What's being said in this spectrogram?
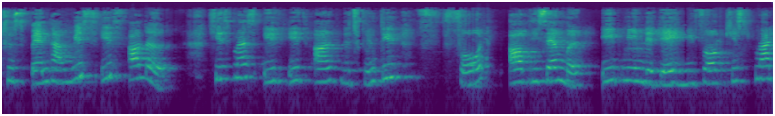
to spend time with each other. Christmas Eve is on the 24th of December. It means the day before Christmas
